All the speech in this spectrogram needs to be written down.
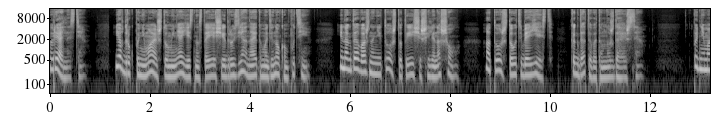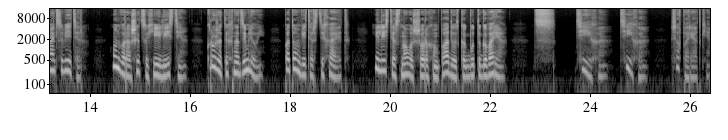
в реальности. Я вдруг понимаю, что у меня есть настоящие друзья на этом одиноком пути — Иногда важно не то, что ты ищешь или нашел, а то, что у тебя есть, когда ты в этом нуждаешься. Поднимается ветер. Он ворошит сухие листья, кружит их над землей. Потом ветер стихает, и листья снова с шорохом падают, как будто говоря «Тсс, тихо, тихо, все в порядке».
